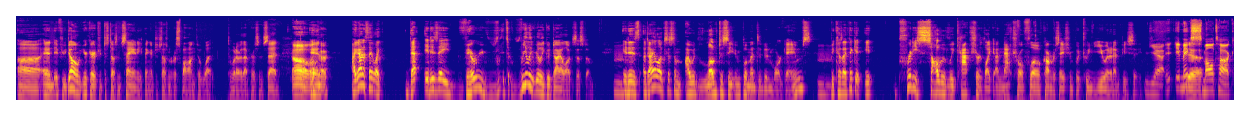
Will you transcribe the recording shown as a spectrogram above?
Uh, and if you don't, your character just doesn't say anything; it just doesn't respond to what to whatever that person said. Oh, And- okay. I gotta say, like that, it is a very, it's a really, really good dialogue system. It is a dialogue system I would love to see implemented in more games because I think it it pretty solidly captured like a natural flow of conversation between you and an NPC. Yeah, it, it makes Yeah. small talk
